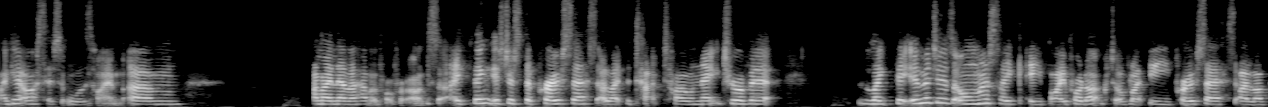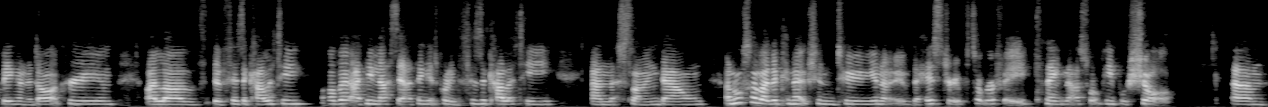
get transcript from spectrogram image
I get asked this all the time. Um, and I never have a proper answer. I think it's just the process. I like the tactile nature of it. Like the images are almost like a byproduct of like the process. I love being in a dark room. I love the physicality of it. I think that's it. I think it's probably the physicality and the slowing down, and also like the connection to you know the history of photography. I think that's what people shot. Um,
